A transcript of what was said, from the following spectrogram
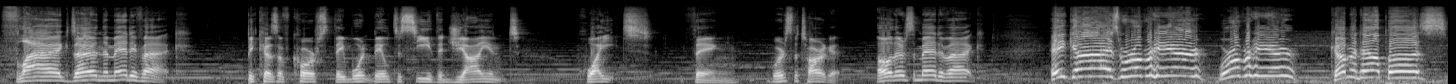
Flag down the medevac! Because, of course, they won't be able to see the giant white thing. Where's the target? Oh, there's the medevac. Hey guys, we're over here! We're over here! Come and help us!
